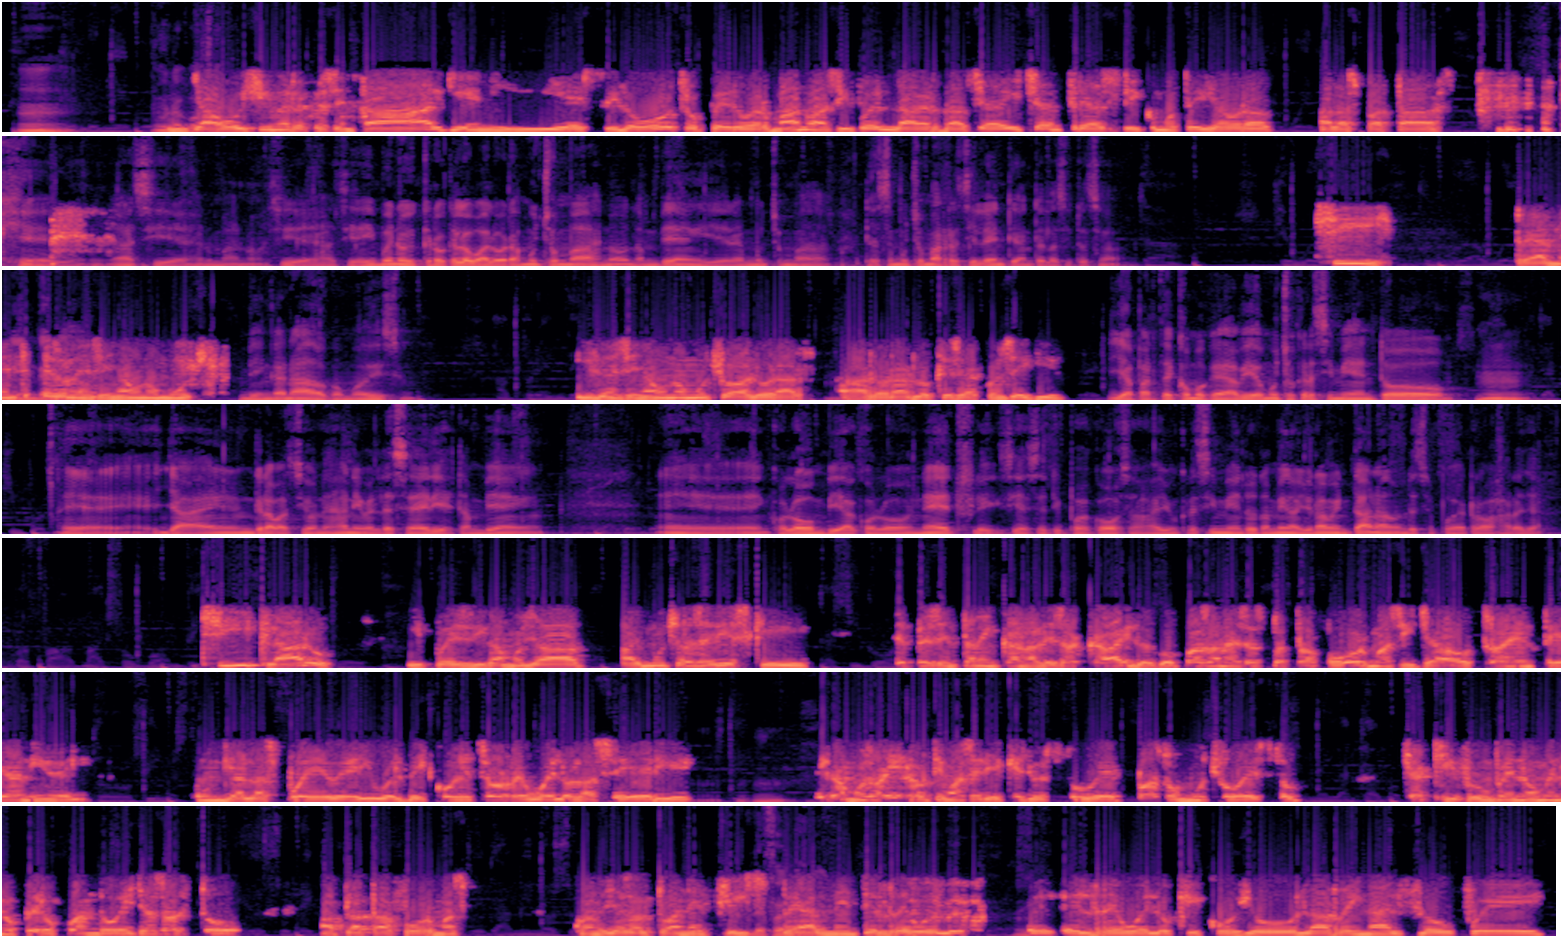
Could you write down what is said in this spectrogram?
Mm. Ya hoy sí me representa a alguien y esto y lo otro, pero hermano, así fue, la verdad sea dicha, entré así como te dije ahora a las patadas. Bien, así es, hermano, así es, así es. Y bueno, y creo que lo valoras mucho más, ¿no? También, y eres mucho más, te hace mucho más resiliente ante la situación. Sí, realmente eso le enseña a uno mucho Bien ganado, como dicen. y lo enseña a uno mucho a valorar, a valorar lo que se ha conseguido. Y aparte como que ha habido mucho crecimiento mm, eh, ya en grabaciones a nivel de series también. eh, en Colombia con los Netflix y ese tipo de cosas hay un crecimiento también, hay una ventana donde se puede trabajar allá. Sí, claro, y pues digamos ya hay muchas series que se presentan en canales acá y luego pasan a esas plataformas y ya otra gente a nivel mundial las puede ver y vuelve y coge otro revuelo la serie. Digamos ahí en la última serie que yo estuve pasó mucho esto que aquí fue un fenómeno pero cuando ella saltó a plataformas cuando ella saltó a Netflix realmente el revuelo el, el revuelo que cogió la reina del flow fue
